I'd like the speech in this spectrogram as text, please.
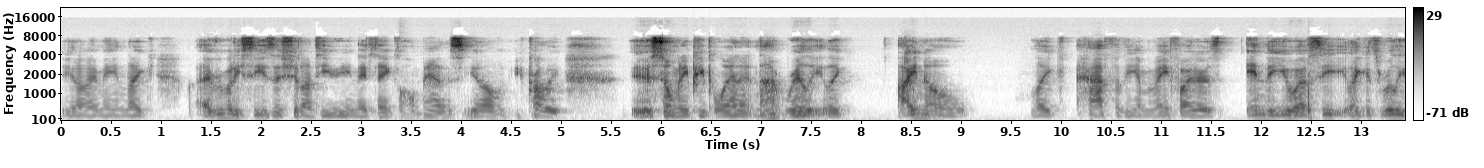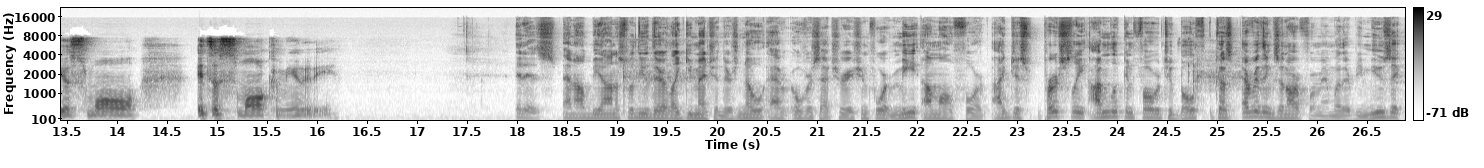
You know what I mean? Like everybody sees this shit on TV and they think, "Oh man, it's, you know, you probably there's so many people in it." Not really. Like I know like half of the MMA fighters in the UFC. Like it's really a small it's a small community. It is, and I'll be honest with you. There, like you mentioned, there's no oversaturation for it. Me, I'm all for it. I just personally, I'm looking forward to both because everything's an art form, man. Whether it be music,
